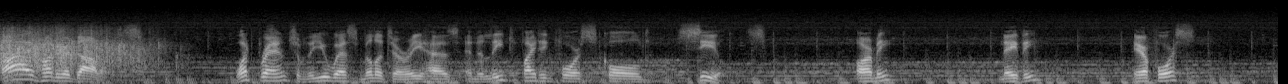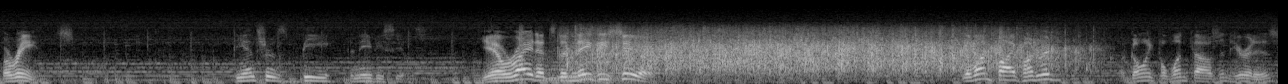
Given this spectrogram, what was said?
$500. What branch of the U.S. military has an elite fighting force called SEALs? Army, Navy, Air Force, Marines. The answer is B, the Navy SEALs. Yeah, right, it's the Navy SEALs. You won 500. We're uh, going for 1,000. Here it is.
